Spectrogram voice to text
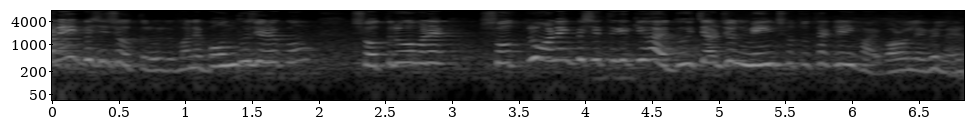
অনেক বেশি শত্রু মানে বন্ধু যেরকম, শত্রুও মানে শত্রু অনেক বেশি থেকে কি হয়, দুই চারজন মেইন শত্রু থাকলেই হয় বড় লেভেলের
